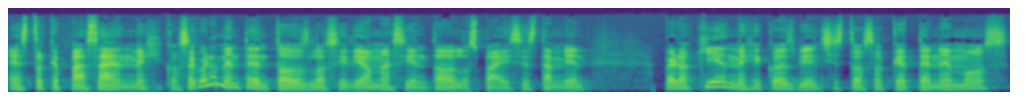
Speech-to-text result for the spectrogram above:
esto que pasa en México. Seguramente en todos los idiomas y en todos los países también pero aquí en México es bien chistoso que tenemos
